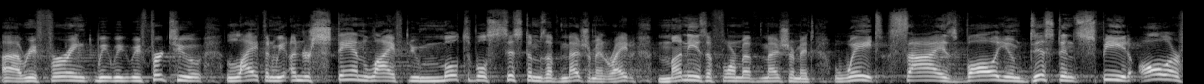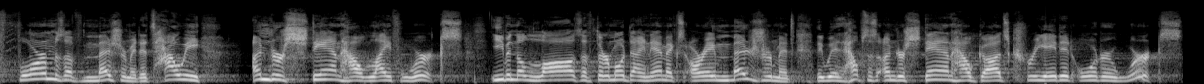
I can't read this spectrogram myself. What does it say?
uh, referring, we, we refer to life and we understand life through multiple systems of measurement, right? Money is a form of measurement. Weight, size, volume, distance, speed, all are forms of measurement. It's how we understand how life works. Even the laws of thermodynamics are a measurement. It helps us understand how God's created order works.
